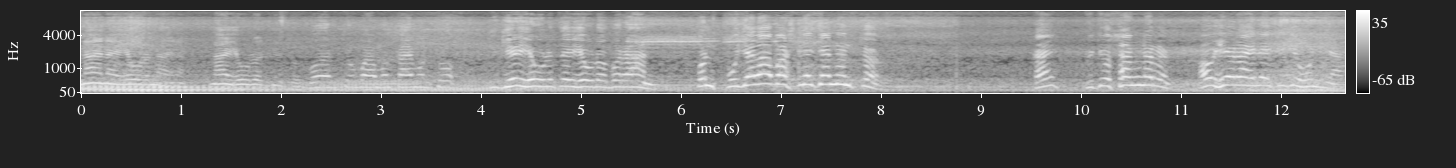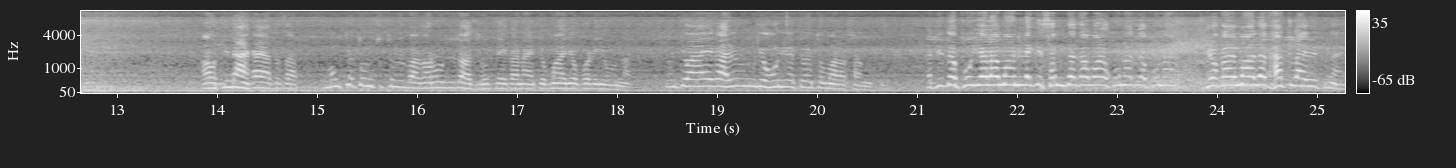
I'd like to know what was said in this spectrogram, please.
नाही नाही एवढं नाही ना नाही एवढंच देतो. बरं तो बाबा काय म्हणतो की घे एवढं तर एवढं बरं आण. पण पूजेला बसल्याच्या नंतर काय? की तो सांगणारच अहो हे राहिले की घेऊन या. अहो ती नाही काय आता चाल मग ते तुमचं तुम्ही बघा रोज जात होते का नाही तो माझ्याकडे येऊन ना पण तो आहे घालून घेऊन येतोय तुम्हाला सांगतो. तिथं पूजेला मांडलं की समजा का बाळ पुन्हा ह्यो काय मालक हात लावित नाही.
